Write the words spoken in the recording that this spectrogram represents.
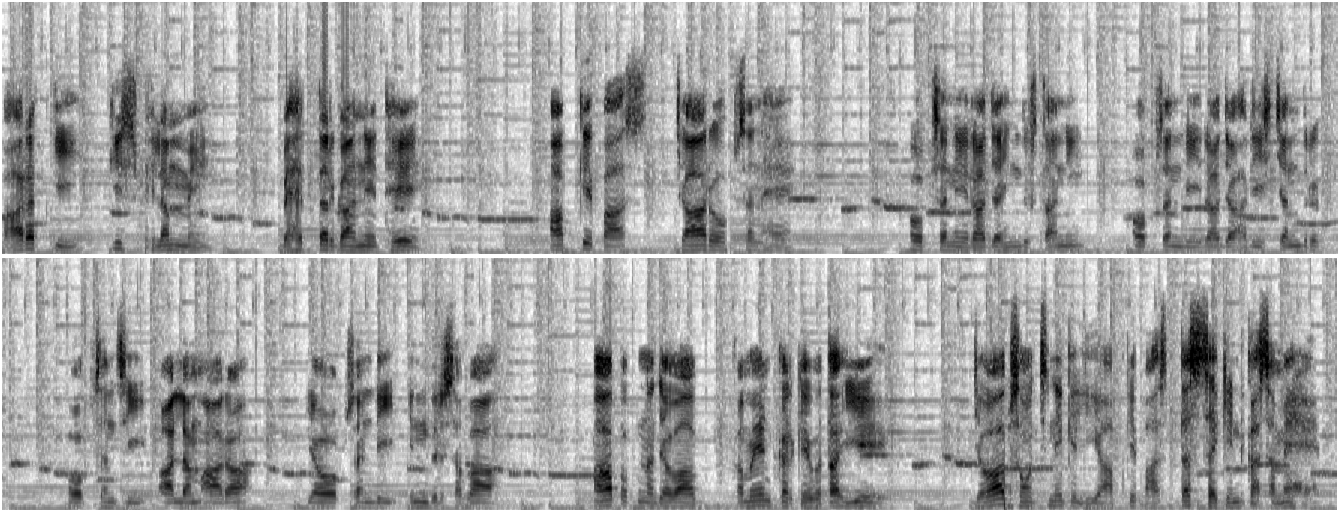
भारत की किस फ़िल्म में बेहतर गाने थे? आपके पास चार ऑप्शन है। Option A, Raja Hindustani, option B, Raja Harishchandra, option C, Alam Ara, या ऑप्शन डी, इंद्र सभा। आप अपना जवाब कमेंट करके बताइए। जवाब सोचने के लिए आपके पास 10 सेकंड का समय है।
